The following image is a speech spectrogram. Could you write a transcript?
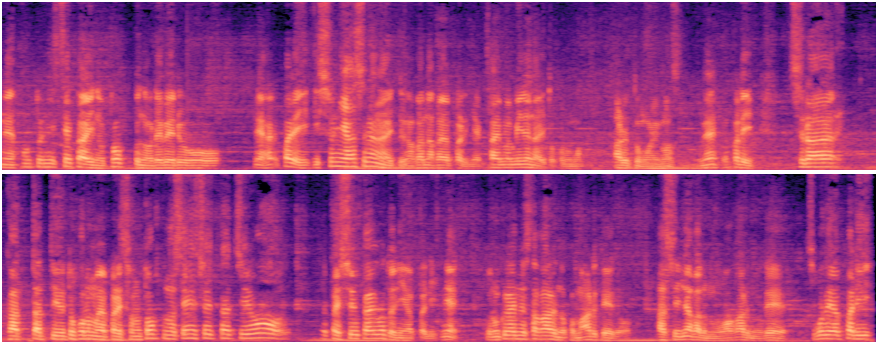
ね、本当に世界のトップのレベルを、ね、やっぱり一緒に走らないとなかなかやっぱりね、垣間見れないところもあると思いますのでね。やっぱり辛かったっていうところもやっぱりそのトップの選手たちを、やっぱり周回ごとにやっぱりね、どのくらいの差があるのかもある程度走りながらもわかるので、そこでやっぱり、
